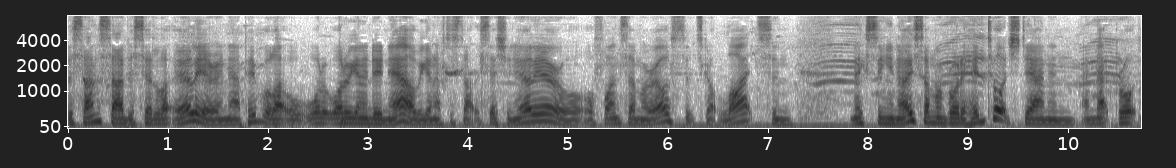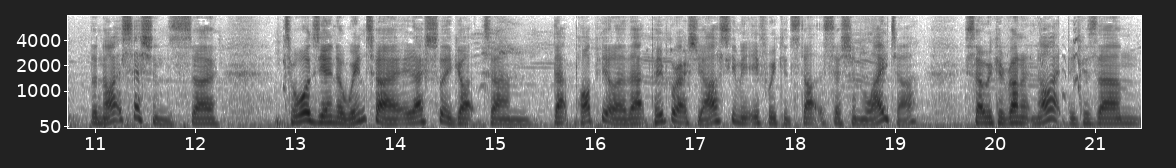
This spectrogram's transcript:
the sun started to set a lot earlier, and uh, people were like, well, what, what, are we going to do now? Are we going to have to start the session earlier or, or, find somewhere else that's got lights? And next thing you know, someone brought a head torch down, and, and that brought the night sessions. So towards the end of winter, it actually got um, that popular that people were actually asking me if we could start the session later so we could run at night because um,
